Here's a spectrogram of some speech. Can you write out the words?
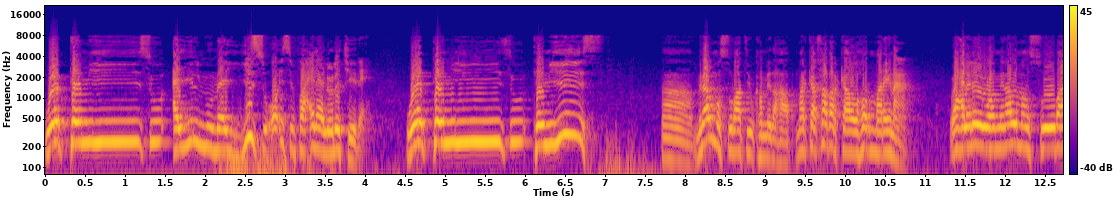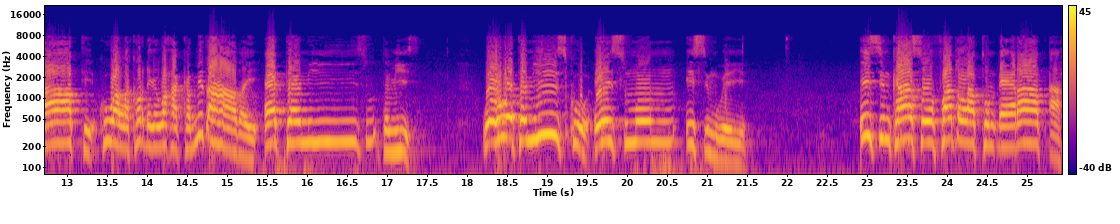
watamyiisu ay lmumayisu oo ism faacilha loola jeeda watamyiisu tamyiis min almansuubaati uu ka mid ahaa. Marka khabarka la hormarinaa waxaa la leeya wa min almansuubaati kuwa la kordhigay waxaa ka mid ahaaday atamyiisu tamyiis wa huwa tamyiisku ismun ism weeye. Isimkaasoo fadlatun dheeraad ah.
